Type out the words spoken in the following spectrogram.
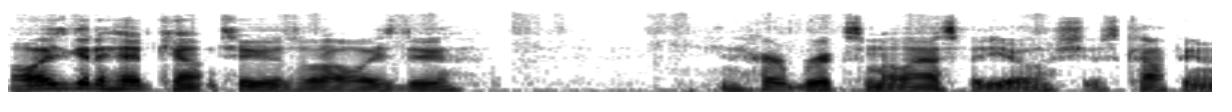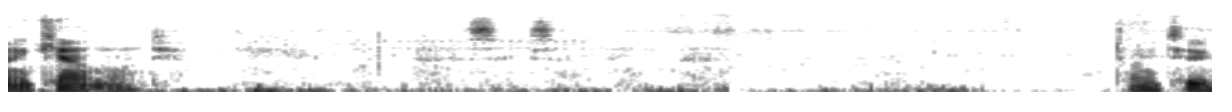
I always get a head count too, is what I always do. You her bricks in my last video. She was copying and counting one, two, six, seven, eight, nine, 22.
